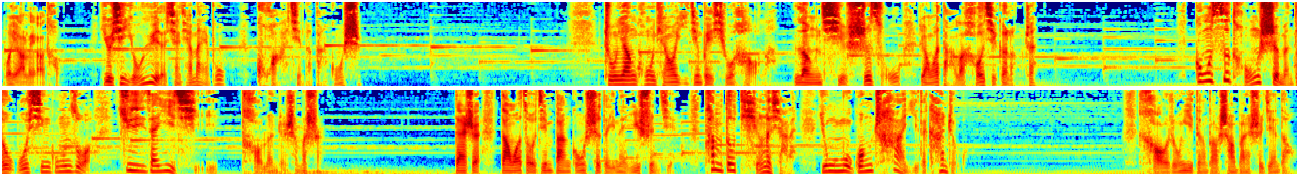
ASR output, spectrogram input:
我摇了摇头，有些犹豫的向前迈步，跨进了办公室。中央空调已经被修好了，冷气十足，让我打了好几个冷战。公司同事们都无心工作，聚集在一起讨论着什么事儿。但是，当我走进办公室的那一瞬间，他们都停了下来，用目光诧异的看着我。好容易等到上班时间到，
